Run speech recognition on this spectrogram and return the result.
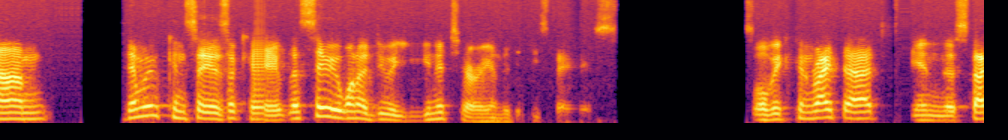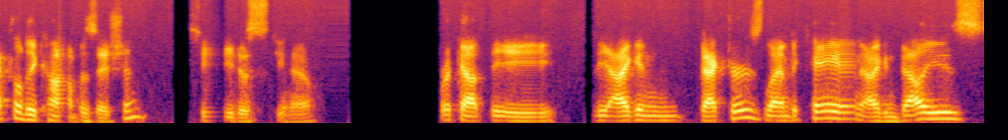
um, then we can say is, okay, let's say we want to do a unitary in the Dicke space. Well, we can write that in the spectral decomposition. So you just, you know, work out the, the eigenvectors, lambda k, and eigenvalues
